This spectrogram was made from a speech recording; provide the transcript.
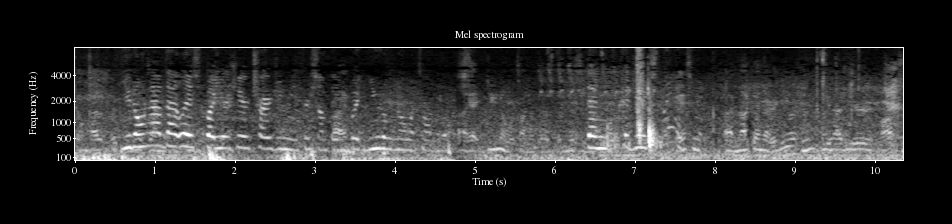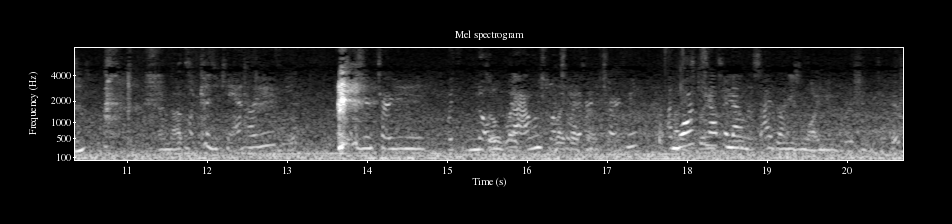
Don't have it. You don't have that list, but you're here charging me for something, but you don't know what's on the list. I do know what's on the list. and this is- Then could you explain it to me? I'm not going to argue with you. You have your options, and that's Because you can't argue? Because you're charging me with no So, like- grounds whatsoever said, to charge me? I'm walking up and down the sidewalk. the reason why you issued the ticket.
